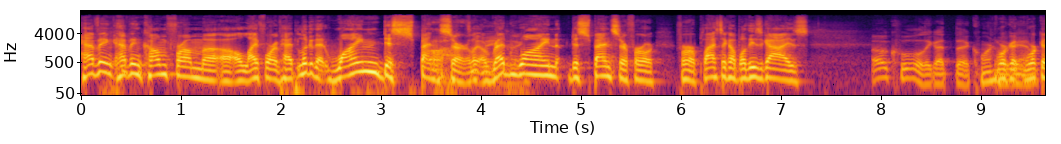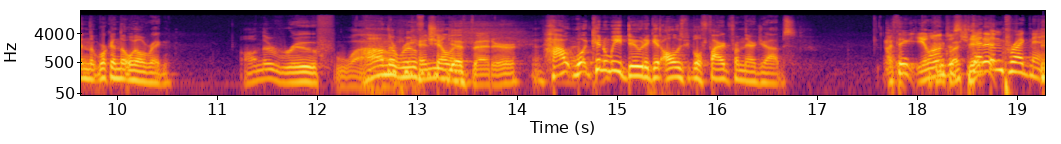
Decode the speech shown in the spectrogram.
Having having come from a, a life where I've had look at that wine dispenser, oh, like a red wine dispenser for for a plastic cup. Well, these guys oh, cool. They got the corn. working working the working the oil rig. On the roof. Wow. On the roof, Can chilling. you get better? How what can we do to get all these people fired from their jobs? I think Elon just did Get it. them pregnant.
